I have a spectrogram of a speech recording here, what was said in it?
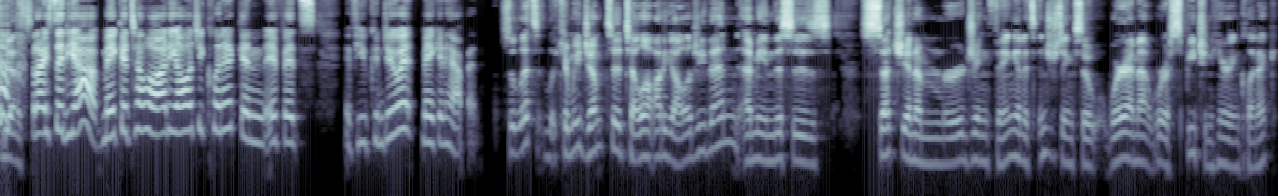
yes. but I said, yeah, make a teleaudiology clinic and if it's if you can do it, make it happen. So let's can we jump to teleaudiology then? I mean, this is such an emerging thing and it's interesting. So where I'm at, we're a speech and hearing clinic.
